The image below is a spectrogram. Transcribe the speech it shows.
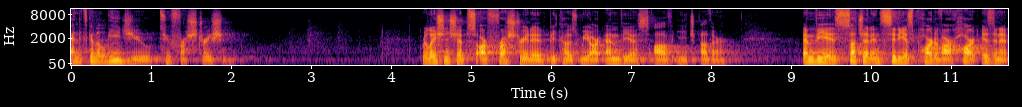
and it's going to lead you to frustration. Relationships are frustrated because we are envious of each other. Envy is such an insidious part of our heart, isn't it?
